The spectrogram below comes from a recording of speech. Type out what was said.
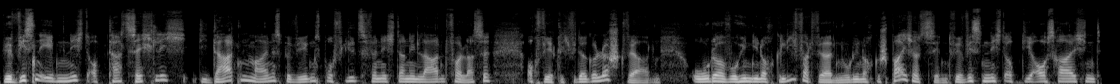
wir wissen eben nicht, ob tatsächlich die Daten meines Bewegungsprofils, wenn ich dann den Laden verlasse, auch wirklich wieder gelöscht werden oder wohin die noch geliefert werden, wo die noch gespeichert sind. Wir wissen nicht, ob die ausreichend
